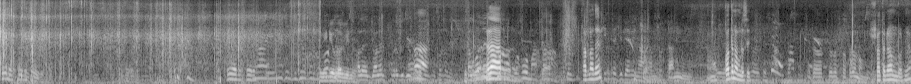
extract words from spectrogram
ঠিক আছে ঠিক আছে। ঠিক আছে ভিডিও করবি দাদা আপনাদের? কত নম্বর সিট সতেরো নম্বর না?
